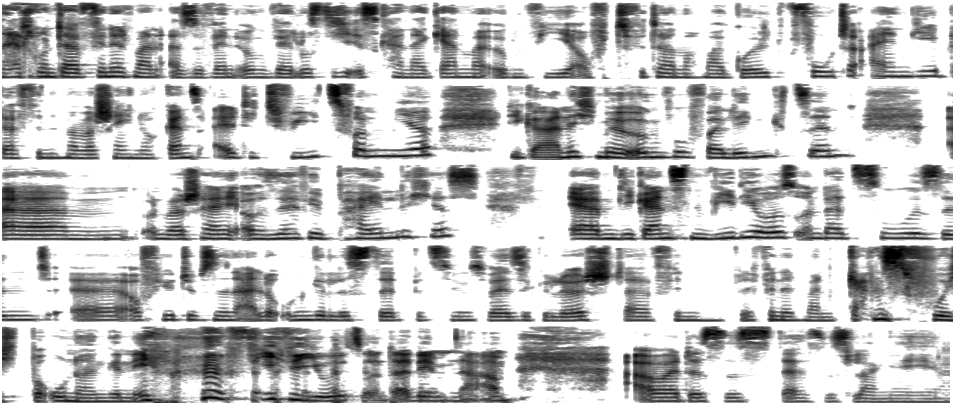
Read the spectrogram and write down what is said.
na, drunter findet man, also wenn irgendwer lustig ist, kann er gern mal irgendwie auf Twitter nochmal Goldpfote eingeben. Da findet man wahrscheinlich noch ganz alte Tweets von mir, die gar nicht mehr irgendwo verlinkt sind. Ähm, und wahrscheinlich auch sehr viel Peinliches. Ähm, die ganzen Videos und dazu sind äh, auf YouTube sind alle ungelistet beziehungsweise gelöscht. Da find, findet man ganz furchtbar unangenehme Videos unter dem Namen. Aber das ist, das ist lange her.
